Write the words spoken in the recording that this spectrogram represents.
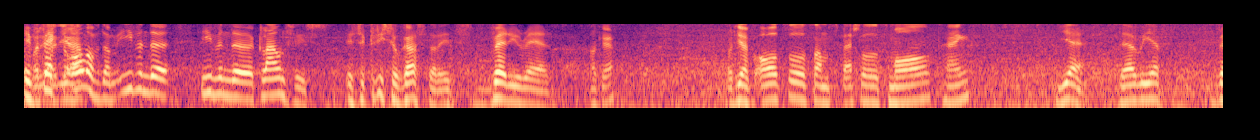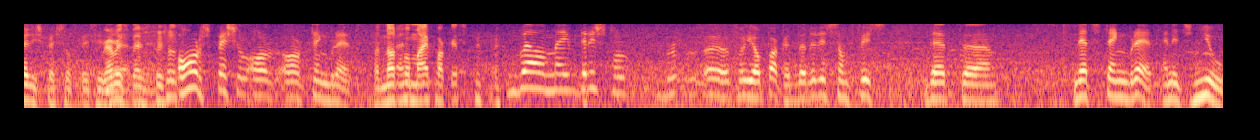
In fact, all of them, even the even the clownfish, is a chrysogaster. It's very rare. Okay. But you have also some special small tanks. Yeah, there we have very special fish. Very special fishes? Or special or, or tank bred. But not for my pocket. Well, maybe there is for uh, for your pocket, but there is some fish that uh, that's tang bred and it's new.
